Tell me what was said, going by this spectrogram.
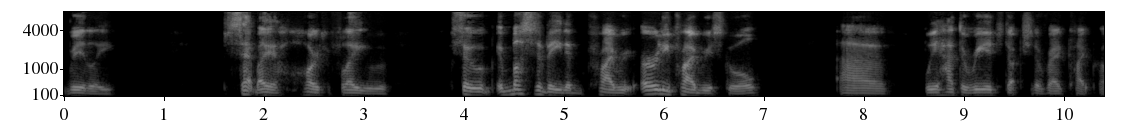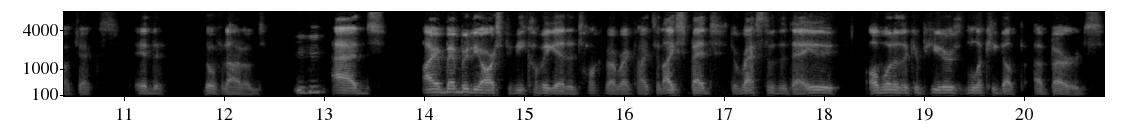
really set my heart aflame. So it must have been in primary, early primary school. Uh, we had the reintroduction of red kite projects in Northern Ireland, mm-hmm. and I remember the RSPB coming in and talking about red kites, and I spent the rest of the day on one of the computers looking up at birds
